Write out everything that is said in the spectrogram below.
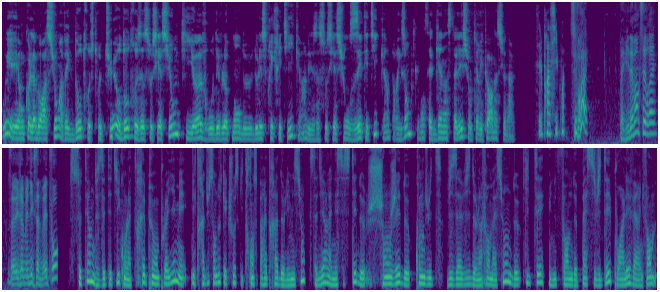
Oui, et en collaboration avec d'autres structures, d'autres associations qui œuvrent au développement de, de l'esprit critique. Hein, les associations zététiques, hein, par exemple, commencent à être bien installées sur le territoire national. C'est le principe. Ouais. C'est vrai bah Évidemment que c'est vrai. Vous avez jamais dit que ça devait être faux ce terme de zététique, on l'a très peu employé, mais il traduit sans doute quelque chose qui transparaîtra de l'émission, c'est-à-dire la nécessité de changer de conduite vis-à-vis de l'information, de quitter une forme de passivité pour aller vers une forme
